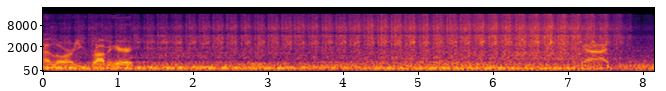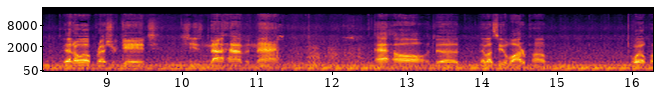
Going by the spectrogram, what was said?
my lord. You can probably hear it. God. That oil pressure gauge, she's not having that at all. Dude. That must be the water pump. Oil pump.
